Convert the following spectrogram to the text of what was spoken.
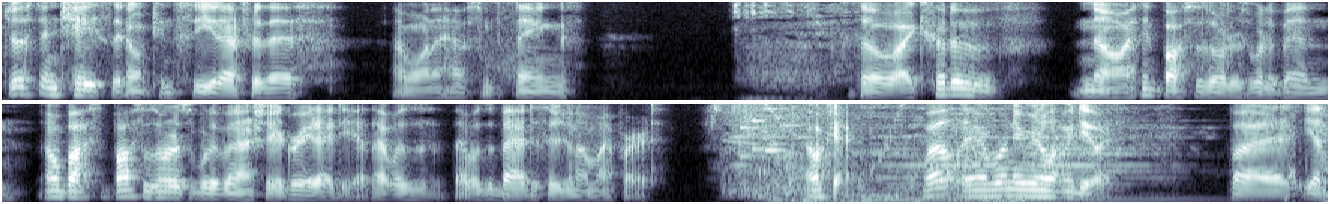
Just in case they don't concede after this, I want to have some things. Though I could have no, I think boss's orders would have been. Oh, boss boss's orders would have been actually a great idea. That was that was a bad decision on my part. Okay, well they weren't even gonna let me do it. But yeah,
